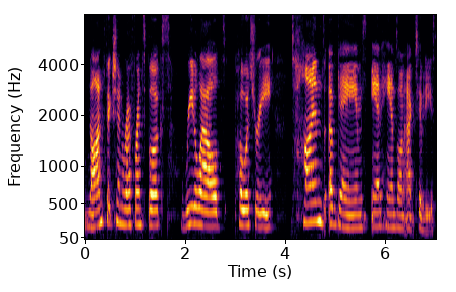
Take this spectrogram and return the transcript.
nonfiction reference books, read alouds, poetry, tons of games and hands-on activities.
